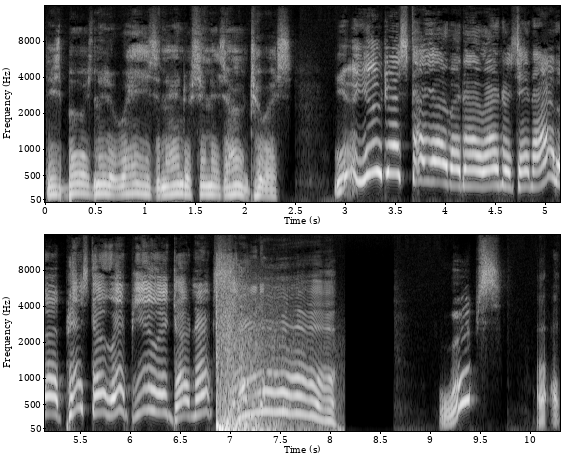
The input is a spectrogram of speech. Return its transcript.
These boys need a raise, and Anderson is on to us. You, you just stay over there, Anderson. I will pistol whip you into next Sunday. Whoops. Uh,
